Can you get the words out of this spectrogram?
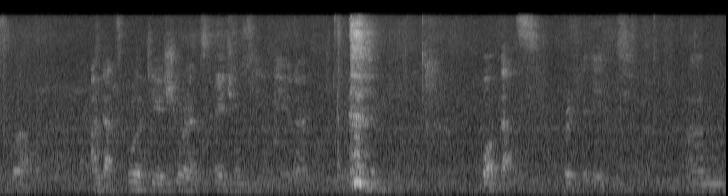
as well. And that's Quality Assurance Agency in the United States. well, that's briefly it. Um,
